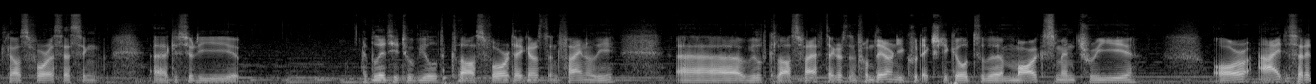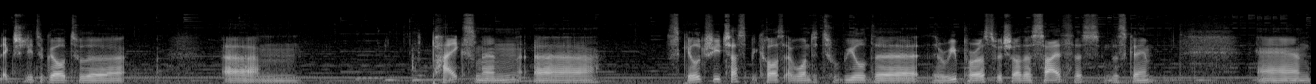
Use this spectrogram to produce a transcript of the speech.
class four assassin uh, gives you the ability to wield class four daggers, and finally uh, wield class five daggers. And from there on, you could actually go to the marksman tree, or I decided actually to go to the um, Pikesman uh, skill tree just because I wanted to wield the, the Reapers, which are the scythes in this game. And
